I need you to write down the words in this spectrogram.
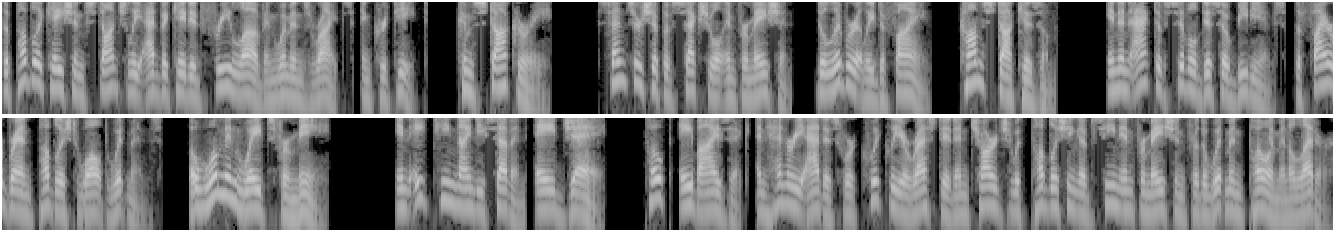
The publication staunchly advocated free love and women's rights, and critiqued «comstockery» censorship of sexual information, deliberately defying Comstockism. In an act of civil disobedience, the Firebrand published Walt Whitman's A Woman Waits for Me. In 1897, A.J. Pope, Abe Isaac, and Henry Addis were quickly arrested and charged with publishing obscene information for the Whitman poem and a letter,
